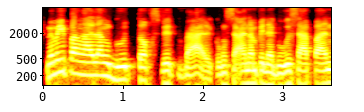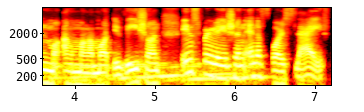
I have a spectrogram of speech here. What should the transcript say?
na may pangalang Good Talks with Val, kung saan ang pinag-uusapan mo ang mga motivation, inspiration, and of course, life.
